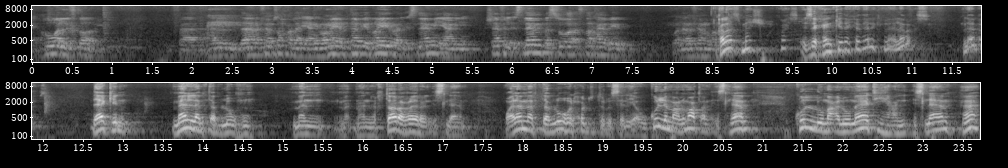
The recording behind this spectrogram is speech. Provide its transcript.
يعني هو اللي اختار فهل ده أنا فاهم صح ولا لأ؟ يعني وما يبتغي غير الإسلامي يعني شاف الإسلام بس هو اختار حاجة غيره ولا أنا فاهم؟ خلاص ماشي كويس إذا كان كده كذلك لا, لا بأس لا بأس لكن من لم تبلغه من من اختار غير الإسلام ولم تبلغه الحجة الرسالية وكل معلومات عن الإسلام كل معلوماته عن الإسلام ها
